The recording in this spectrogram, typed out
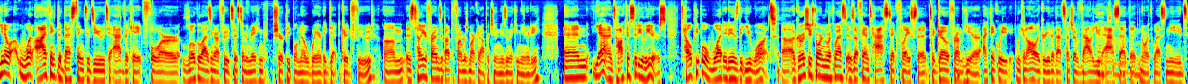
you know, what I think the best thing to do to advocate for localizing our food system and making sure people know where to get good food um, is tell your friends about the farmers market opportunities in the community. And yeah, and talk to city leaders. Tell people what it is that you want. Uh, a grocery store in Northwest is a fantastic place to, to go from here. I think we, we can all agree that that's such a valued asset that Northwest needs.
